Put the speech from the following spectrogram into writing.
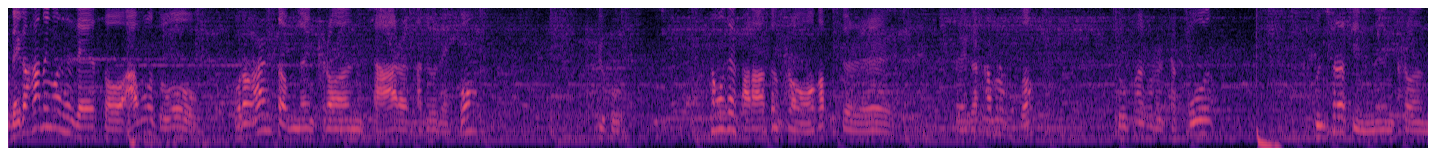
내가 하는 것에 대해서 아무도 뭐라고 할 수 없는 그런 자아를 가지고 있고 그리고 평소에 받아왔던 그런 억압들을 드랙을 함으로써 돌파구를 잡고 분출할 수 있는 그런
